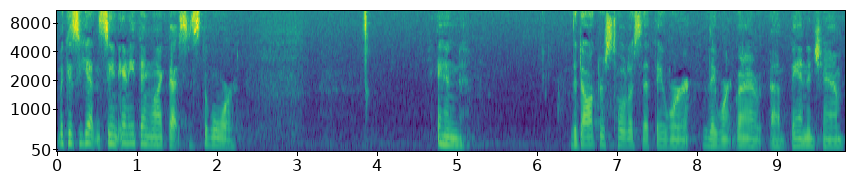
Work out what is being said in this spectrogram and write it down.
because he hadn't seen anything like that since the war. And the doctors told us that they weren't they weren't going to uh, bandage him.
